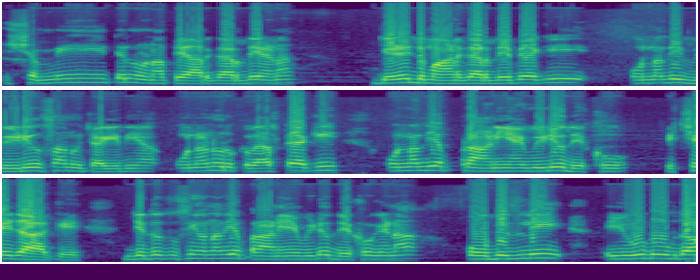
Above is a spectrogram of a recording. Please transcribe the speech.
ਸ਼ੰਮੀ ਢਿੱਲੋਂ ਨਾਲ ਪਿਆਰ ਕਰਦੇ ਆ ਨਾ ਜਿਹੜੇ ਡਿਮਾਂਡ ਕਰਦੇ ਪਿਆ ਕਿ ਉਹਨਾਂ ਦੀ ਵੀਡੀਓ ਸਾਨੂੰ ਚਾਹੀਦੀਆਂ। ਉਹਨਾਂ ਨੂੰ ਰਿਕੁਐਸਟ ਹੈ ਕਿ ਉਹਨਾਂ ਦੀਆਂ ਪੁਰਾਣੀਆਂ ਵੀਡੀਓ ਦੇਖੋ ਪਿੱਛੇ ਜਾ ਕੇ। ਜਦੋਂ ਤੁਸੀਂ ਉਹਨਾਂ ਦੀਆਂ ਪੁਰਾਣੀਆਂ ਵੀਡੀਓ ਦੇਖੋਗੇ ਨਾ ਓਬਵੀਅਸਲੀ YouTube ਦਾ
